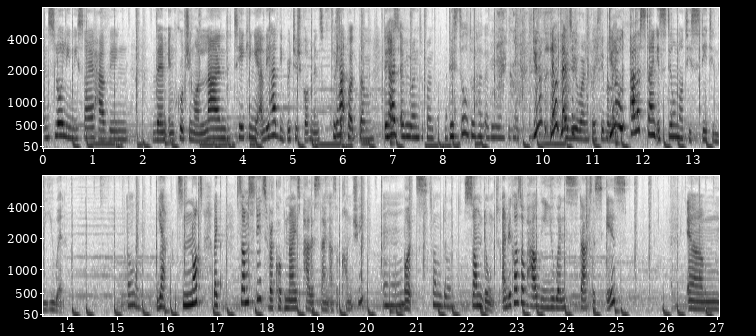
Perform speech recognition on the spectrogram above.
and slowly we started having them encroaching on land, taking it, and they had the British government To they had- support them. They Yes. had everyone to support. They still do have everyone support. do you know? Let me, let me Everyone per se, but do you know Palestine is still not a state in the UN? Oh, Yeah, it's not like some states recognize Palestine as a country, mm-hmm. but some don't. some don't and because of how the un status is um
